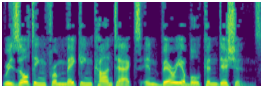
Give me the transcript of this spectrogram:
resulting from making contacts in variable conditions.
